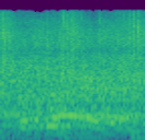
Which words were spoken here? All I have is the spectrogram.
Hooray!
